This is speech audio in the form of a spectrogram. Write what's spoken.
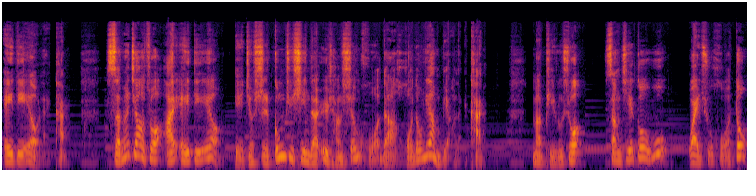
ADL 来看。什么叫做 IADL？也就是工具性的日常生活的活动量表来看，那么比如说上街购物、外出活动、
